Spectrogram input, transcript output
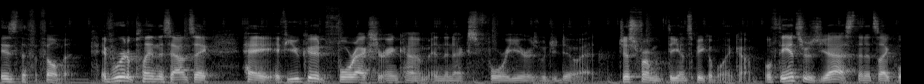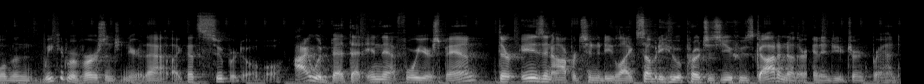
is the fulfillment. If we were to plan this out and say, hey, if you could 4x your income in the next four years, would you do it? Just from the unspeakable income. Well, if the answer is yes, then it's like, well, then we could reverse engineer that. Like that's super doable. I would bet that in that four year span, there is an opportunity like somebody who approaches you who's got another energy drink brand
